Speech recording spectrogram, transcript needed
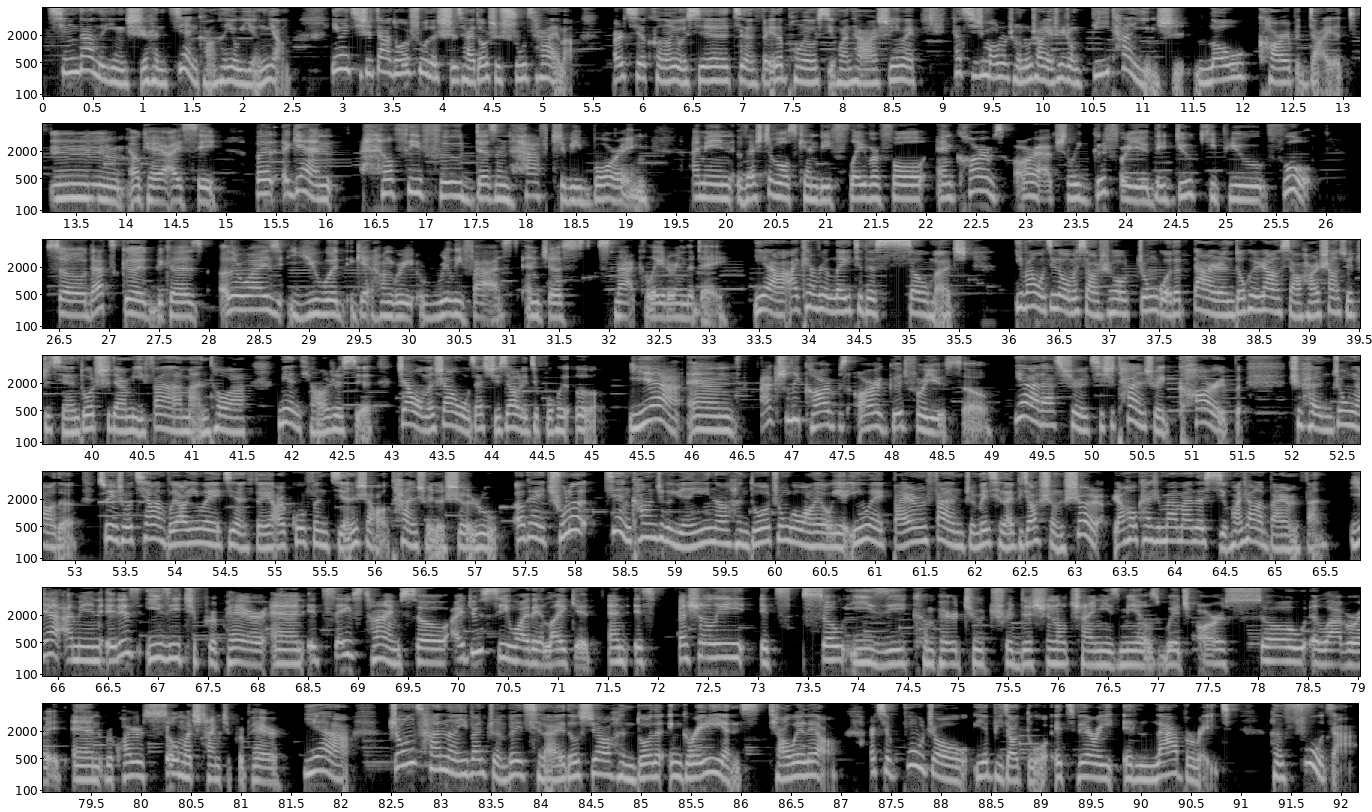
清淡的饮食很健康，很有营养。因为其实大多数的食材都是蔬菜嘛，而且可能有些减肥的朋友喜欢它，是因为它其实某种程度上也是一种低碳饮食 （low carb diet）。 Mm, okay, I see. But again, healthy food doesn't have to be boring. I mean, vegetables can be flavorful and carbs are actually good for you. They do keep you full. So that's good because otherwise you would get hungry really fast and just snack later in the day. Yeah, I can relate to this so much. 一般我记得我们小时候，中国的大人都会让小孩上学之前多吃点米饭啊、馒头啊、面条这些，这样我们上午在学校里就不会饿。 Yeah, and actually carbs are good for you, so Yeah, that's true. 其实碳水 carb 是很重要的，所以说千万不要因为减肥而过分减少碳水的摄入。OK，除了健康这个原因呢，很多中国网友也因为白人饭准备起来比较省事儿，然后开始慢慢的喜欢上了白人饭。 Yeah, I mean, it is easy to prepare and it saves time. So I do see why they like it. And especially, it's so easy compared to traditional Chinese meals, which are so elaborate and require so much time to prepare. Yeah，中餐呢一般准备起来都需要很多的 ingredients 调味料，而且步骤也比较多。It's very elaborate，很复杂。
